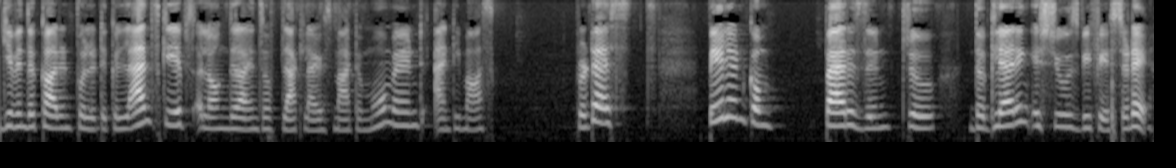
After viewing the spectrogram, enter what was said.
Given the current political landscapes along the lines of Black Lives Matter movement, anti mask protests pale in comparison to the glaring issues we face today.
